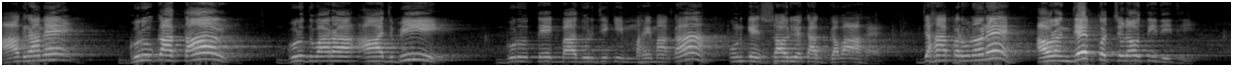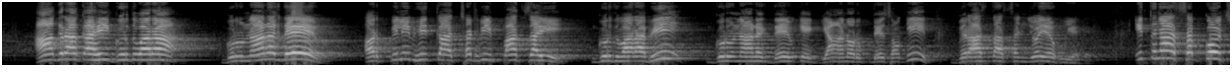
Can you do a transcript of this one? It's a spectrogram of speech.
आगरा में गुरु का ताल, गुरुद्वारा आज भी गुरु तेग बहादुर जी की महिमा का, उनके शौर्य का गवाह है। जहाँ पर उन्होंने औरंगज़ेब को चुनौती दी थी। आगरा का ही गुरुद्वारा, गुरु नानक देव और पीलीभीत का छठवीं पातशाही गुरुद्वारा भी गुरु नानक देव के ज्ञान और उपदेशों की विरासता संजोए हुए है। इतना सब कुछ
